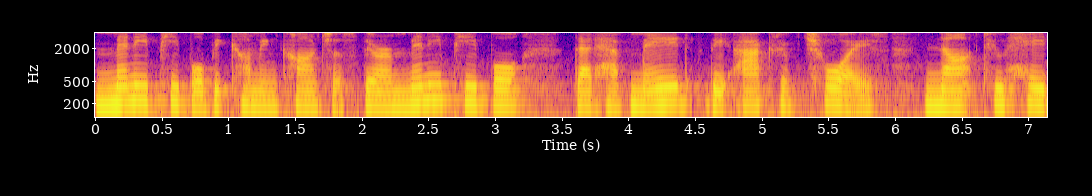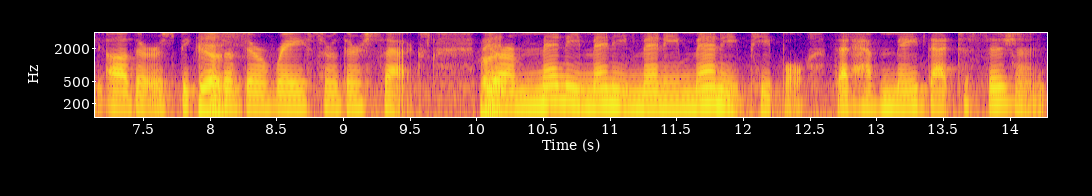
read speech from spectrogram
many people becoming conscious. There are many people that have made the active choice not to hate others because Yes. of their race or their sex. Right. There are many, many, many, many people that have made that decision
